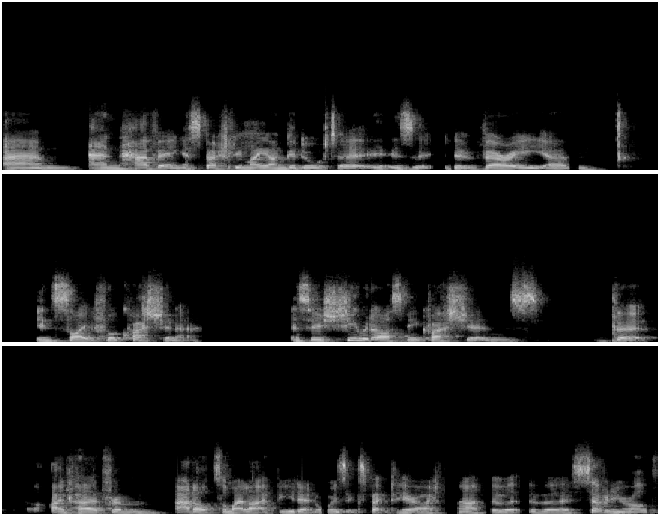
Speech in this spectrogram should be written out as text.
um, and having especially my younger daughter is a, very um, insightful questioner and so she would ask me questions that I've heard from adults all my life, but you don't always expect to hear out of the mouth of a, a seven year old.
